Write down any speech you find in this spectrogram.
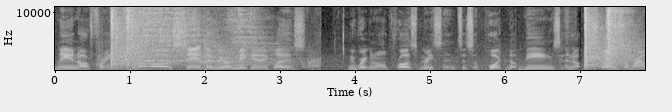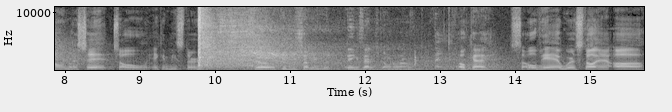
laying our frames for the uh, shed that we are making in class. We're working on cross bracing to support the beams and the studs around the shed so it can be sturdy. So could you show me what things that is going around? Okay, so over here we're starting uh,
